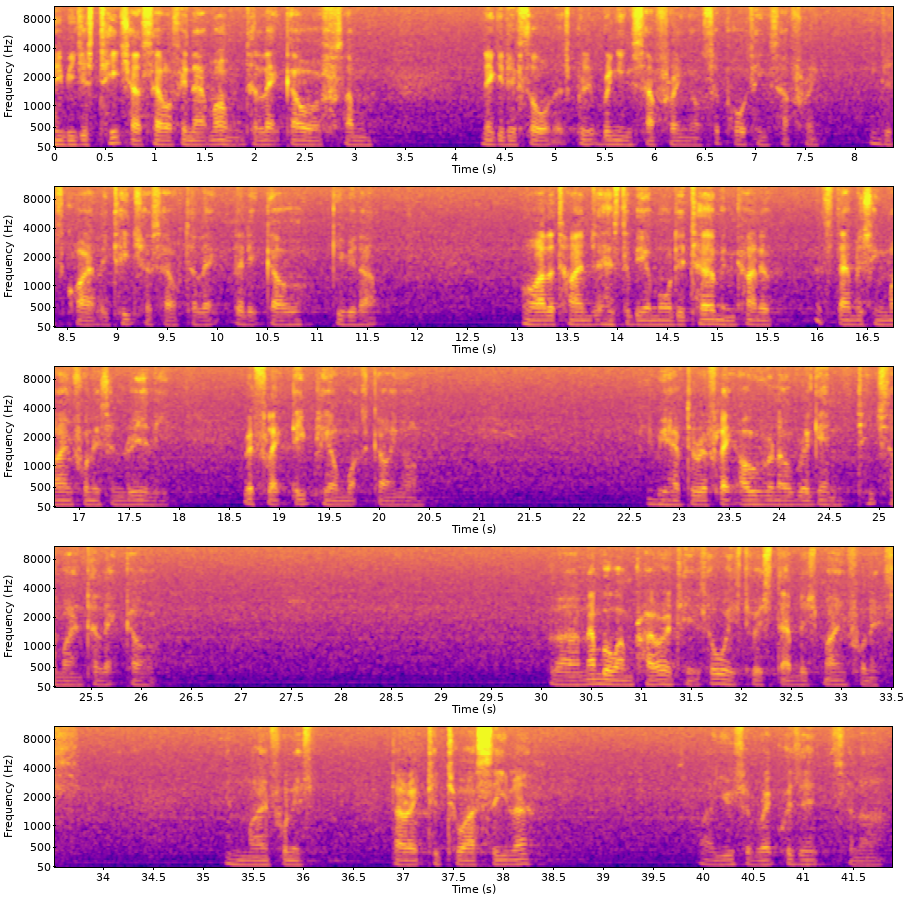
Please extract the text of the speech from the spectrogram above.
maybe just teach ourselves in that moment to let go of negative thought that's bringing suffering or supporting suffering. And just quietly teach yourself to let, let it go, give it up. Or other times it has to be a more determined kind of establishing mindfulness and really reflect deeply on what's going on. You have to reflect over and over again, teach the mind to let go. Uh, number one priority is always to establish mindfulness. And mindfulness directed to our sila, our use of requisites, and our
